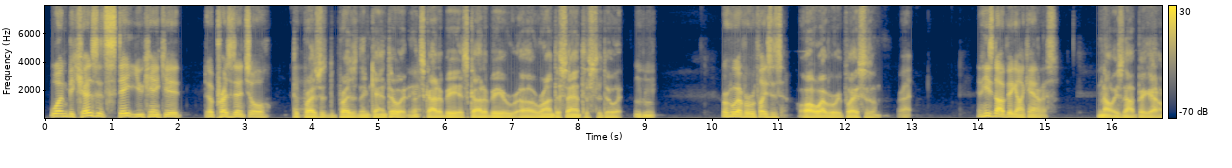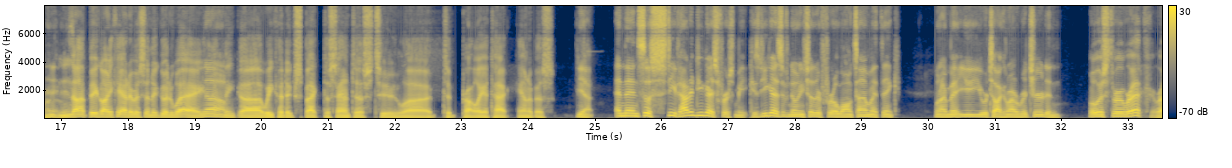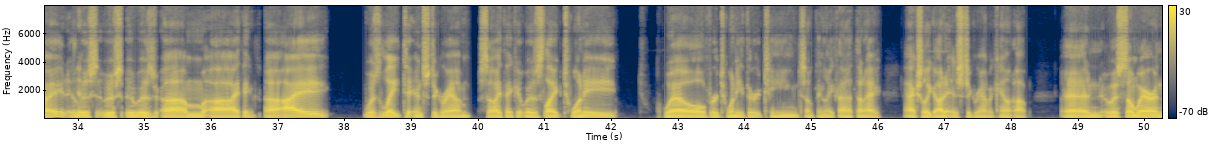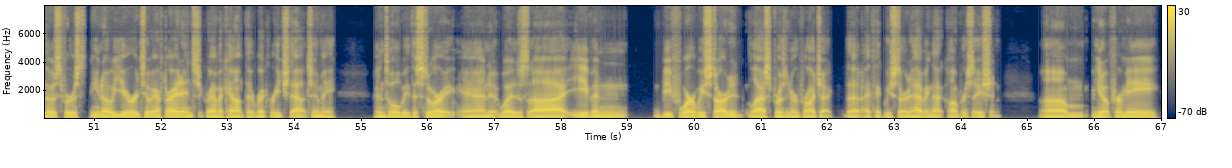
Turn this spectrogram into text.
One, because it's state, you can't get a presidential. the uh, president, the president can't do it. It's got to be, it's got to be uh, Ron DeSantis to do it, mhm. Or whoever replaces him. or whoever replaces him. Right. And he's not big on cannabis. No, he's not big on it. Not big on cannabis in a good way. No. I think uh, we could expect DeSantis to uh, to probably attack cannabis. Yeah. And then, so Steve, how did you guys first meet? Because you guys have known each other for a long time. I think when I met you, you were talking about Richard, and Well, it was through Rick, right? It Yeah. was it was it was. Um, uh, I think uh, I was late to Instagram, so I think it was like 2012 or 2013, something like that, that I actually got an Instagram account up. And it was somewhere in those first, you know, year or two after I had an Instagram account that Rick reached out to me and told me the story. And it was uh, even before we started Last Prisoner Project that I think we started having that conversation. Um, you know, for me,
